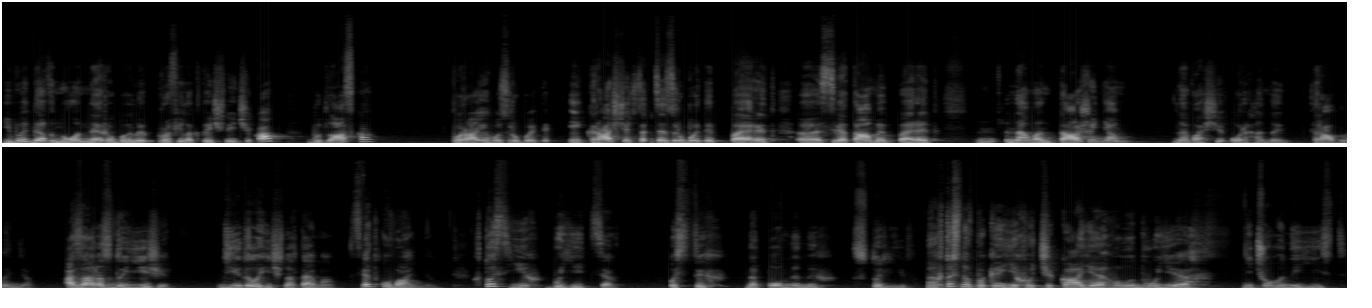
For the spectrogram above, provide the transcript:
і ви давно не робили профілактичний чекап, будь ласка, пора його зробити. І краще це, зробити перед е, святами, перед навантаженням на ваші органи травлення. А зараз до їжі. Дієтологічна тема святкування. Хтось їх боїться, ось цих наповнених столів. А хтось навпаки їх от голодує, нічого не їсть.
